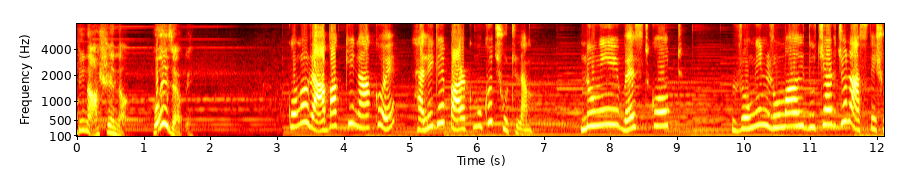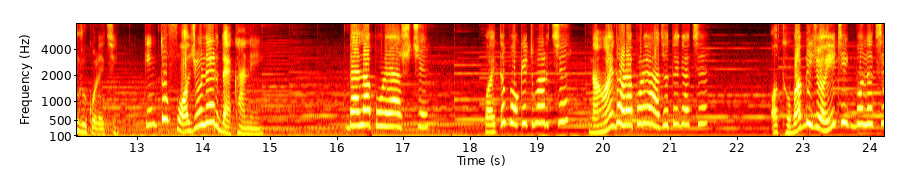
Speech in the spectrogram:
দিন আসে না হয়ে যাবে। কোনো রা বাক্যি না কয়ে হ্যালিডে পার্ক মুখো ছুটলাম। লুঙ্গি ওয়েস্ট কোট রঙিন রুমাল দু চারজন আসতে শুরু করেছে, কিন্তু ফজলের দেখা নেই। বেলা পড়ে আসছে। হয়তো পকেট মারছে, না হয় ধরা পড়ে হাজতে গেছে। অথবা বিজয়ী ঠিক বলেছে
